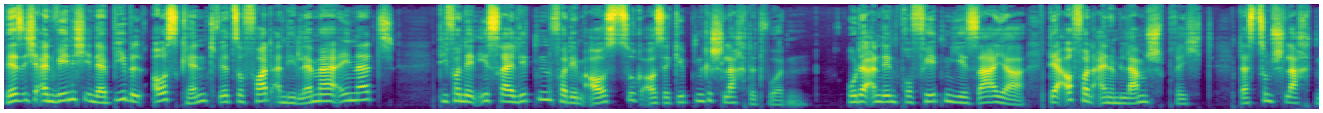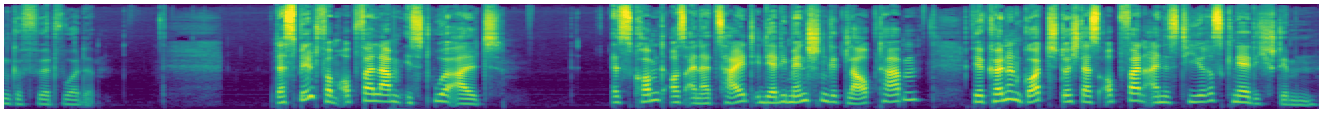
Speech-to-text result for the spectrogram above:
Wer sich ein wenig in der Bibel auskennt, wird sofort an die Lämmer erinnert, die von den Israeliten vor dem Auszug aus Ägypten geschlachtet wurden oder an den Propheten Jesaja, der auch von einem Lamm spricht, das zum Schlachten geführt wurde. Das Bild vom Opferlamm ist uralt. Es kommt aus einer Zeit, in der die Menschen geglaubt haben, wir können Gott durch das Opfern eines Tieres gnädig stimmen.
